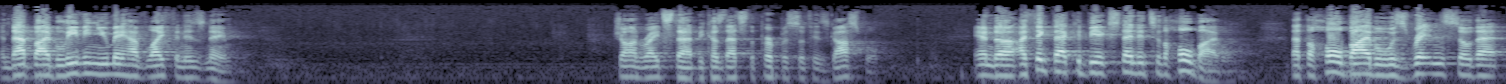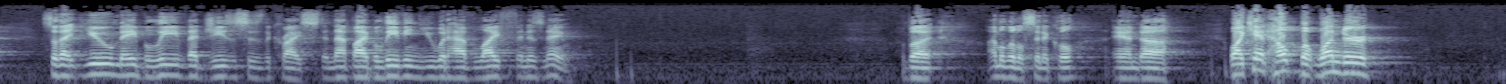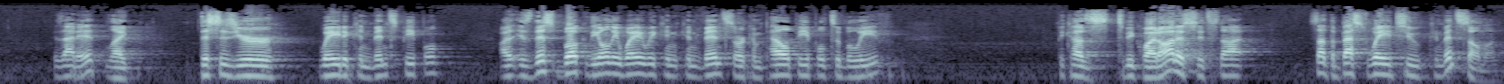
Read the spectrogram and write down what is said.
and that by believing you may have life in his name. John writes that because that's the purpose of his gospel. And uh, I think that could be extended to the whole Bible. That the whole Bible was written so that, so that you may believe that Jesus is the Christ, and that by believing you would have life in his name. But I'm a little cynical, and uh, well, I can't help but wonder is that it? Like, this is your way to convince people? Uh, is this book the only way we can convince or compel people to believe? Because, to be quite honest, it's not, it's not the best way to convince someone.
